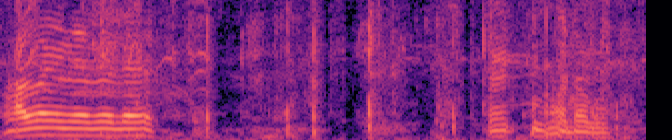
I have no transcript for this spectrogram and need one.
હાલે ફટાફટ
